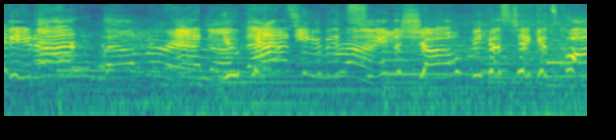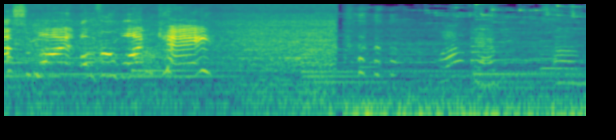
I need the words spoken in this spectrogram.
Theater and you can't even right. see the show because tickets cost one over 1k. wow, Gabby. Um,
